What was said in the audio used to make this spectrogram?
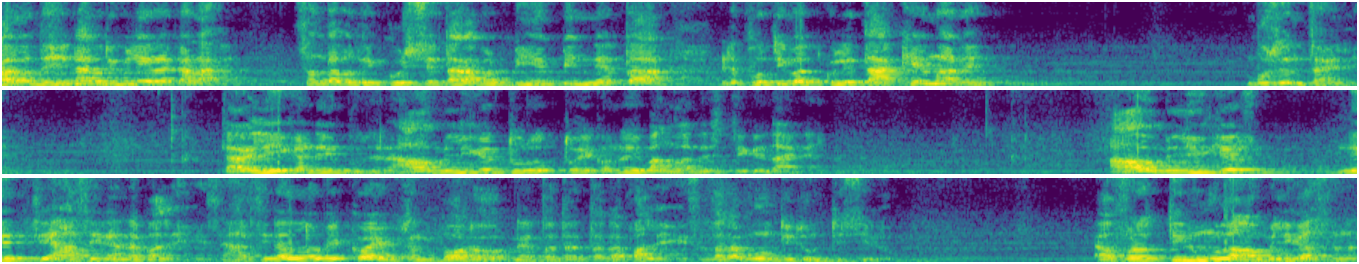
বাংলাদেশের নাগরিকগুলি এরা কারা? চান্দাবাজি করছে, তার আবার বিএনপির নেতা এটা প্রতিবাদ করলে তাকে মারে। বুঝেন তাইলে? তাহলে এখানে বুঝেন, আওয়ামী লীগের দূরত্ব এখনও বাংলাদেশ থেকে যায় নাই। আওয়ামী লীগের নেত্রী হাসিনা না পালিয়ে গেছে। হাসিনার লগে কয়েকজন বড় নেতা তারা পালিয়ে গেছে তারা মন্ত্রী তন্ত্রী ছিল। এরপর তৃণমূল আওয়ামী লীগ আছে না,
